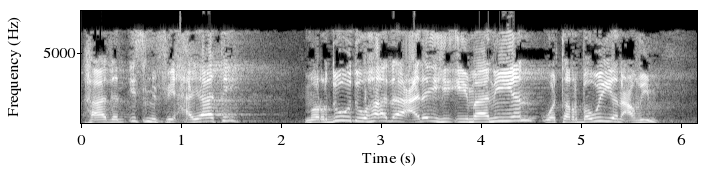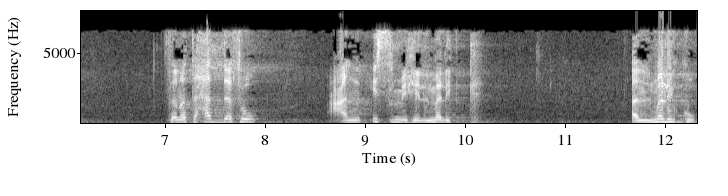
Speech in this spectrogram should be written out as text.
هذا الاسم في حياته مردود هذا عليه إيمانيا وتربويا عظيم. سنتحدث عن اسمه الملك. الملك.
